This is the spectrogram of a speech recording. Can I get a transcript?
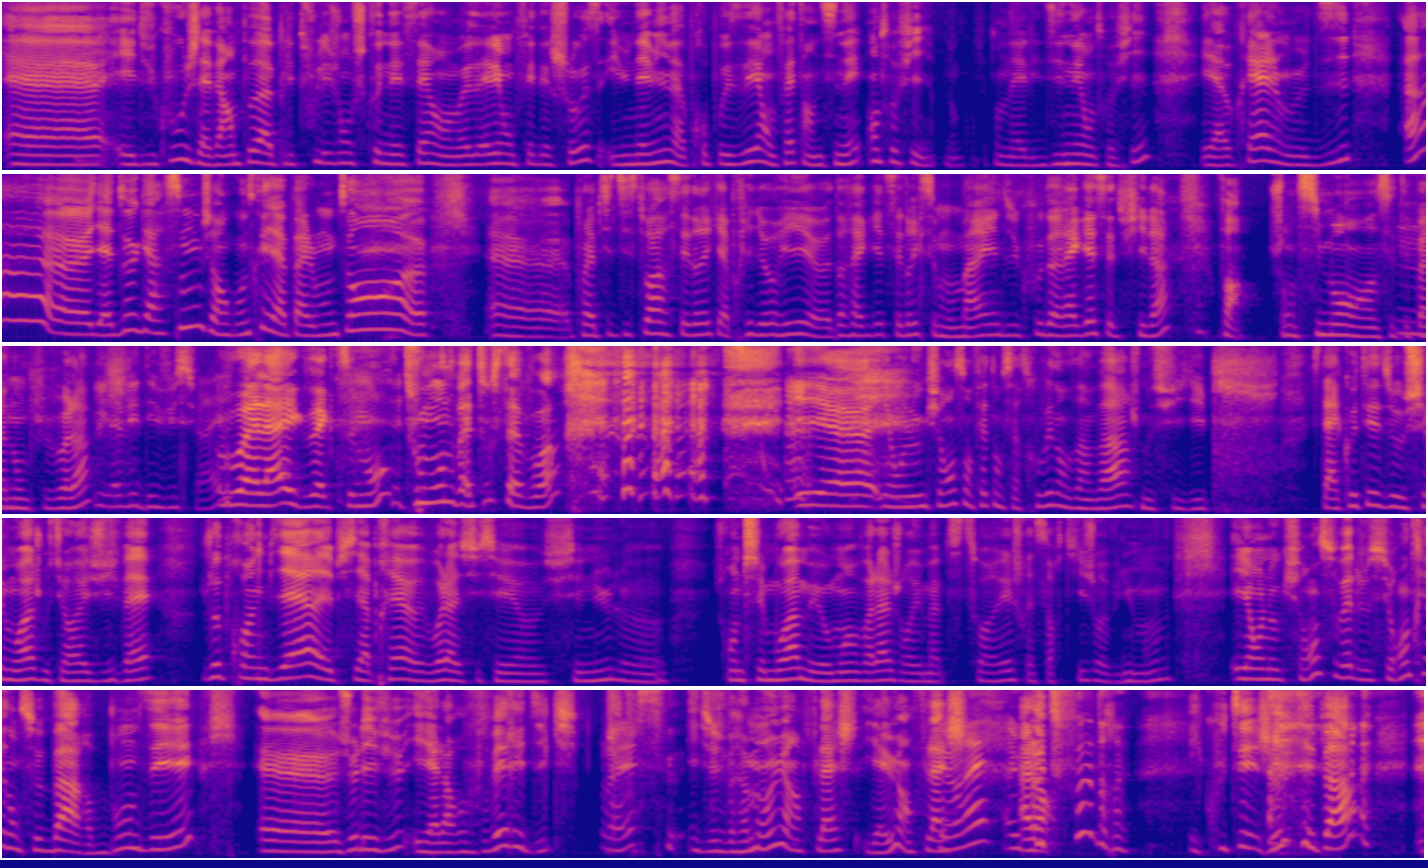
et du coup, j'avais un peu appelé tous les gens que je connaissais en mode allez, on fait des choses. Et une amie m'a proposé en fait un dîner entre filles. Donc en fait, on est allé dîner entre filles. Et après, elle me dit ah, il y a deux garçons que j'ai rencontrés il y a pas longtemps. pour la petite histoire, Cédric a priori dragué Cédric c'est mon mari, du coup, draguait cette fille-là. Enfin, gentiment, hein, c'était pas mm. non plus, voilà. Il avait des vues sur elle. Voilà, exactement. tout le monde va tout savoir. Euh, et, en l'occurrence, en fait, on s'est retrouvés dans un bar. Je me suis dit, c'était à côté de chez moi. Je me suis dit, j'y vais. Je prends une bière. Et puis après, euh, voilà, si c'est euh, si nul, je rentre chez moi, mais au moins, voilà, j'aurais eu ma petite soirée, je serais sortie, j'aurais vu du monde. Et en l'occurrence, en fait, je suis rentrée dans ce bar bondé, euh, je l'ai vu, et alors, véridique, ouais. j'ai vraiment eu un flash. Il y a eu un flash. C'est vrai Un alors, coup de foudre Écoutez, je ne sais pas,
